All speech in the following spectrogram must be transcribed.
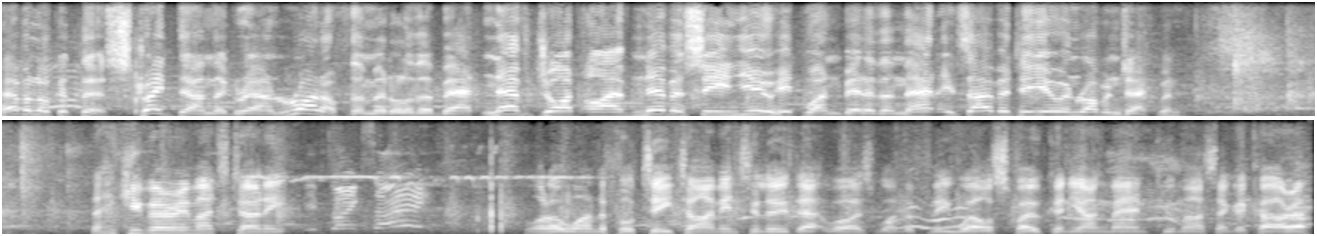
Have a look at this. Straight down the ground, right off the middle of the bat. Navjot, I've never seen you hit one better than that. It's over to you and Robin Jackman. Thank you very much, Tony. Keep going side. What a wonderful tea time interlude that was. Wonderfully well-spoken young man, Kumar Sangakkara.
